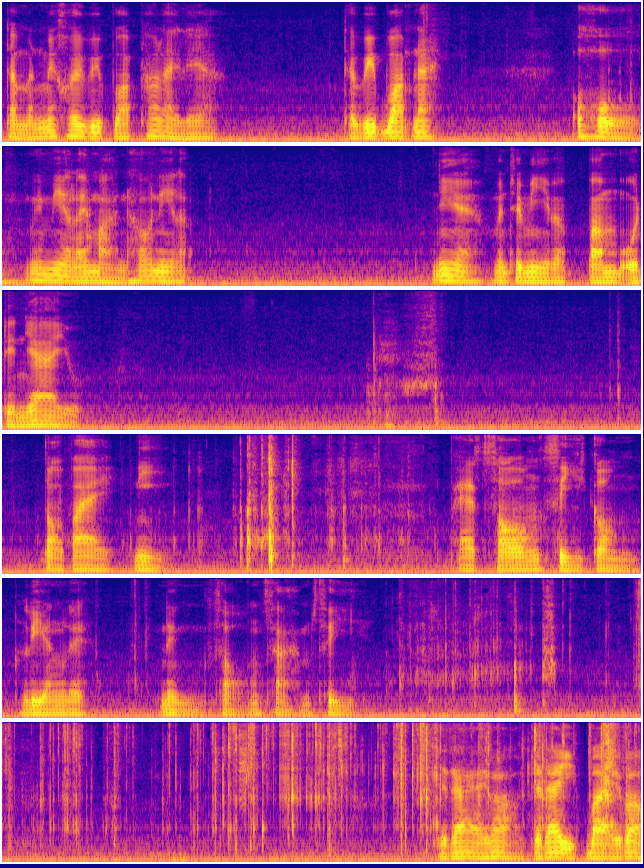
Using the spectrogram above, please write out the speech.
แต่มันไม่ค่อยวิบวับเท่าไหร่เลยอะแต่วิบวับนะ โอ้โห ไม่มีอะไรหมานเท่านี้ละ เนี่ยมันจะมีแบบปั๊มโอเดนย่าอยู่ ต่อไปนี่แปดซองสี่กล่องเรียงเลยหนึ่งสองสามสี่ จะได้เปล่า จะได้อีกใบเปล่า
